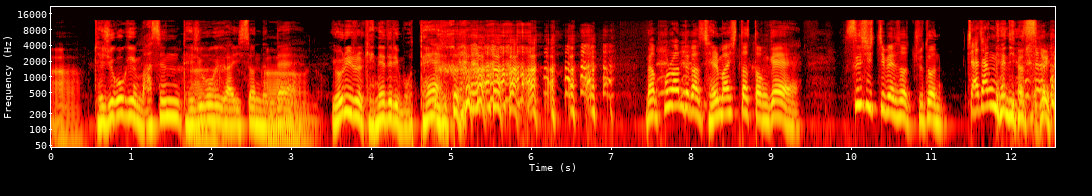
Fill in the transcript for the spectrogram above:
아. 돼지고기 맛은 돼지고기가 있었는데 아. 요리를 걔네들이 못해. 난 폴란드 가서 제일 맛있었던 게 스시집에서 주던 짜장면이었어요.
